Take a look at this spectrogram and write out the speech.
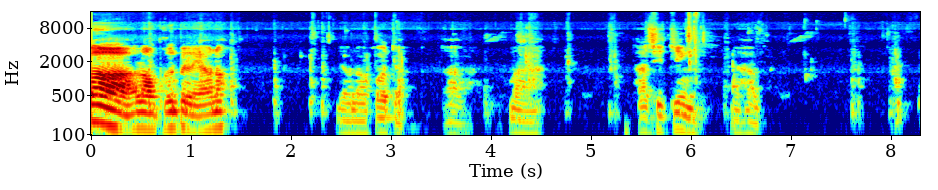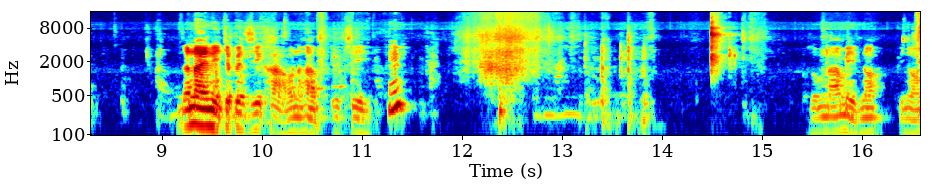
ก็รองพื้นไปแล้วเนาะเดี๋ยวเราก็จะามาทาชิจิ้งนะครับ ด้านในนี่จะเป็นสีขาวนะครับ FC ผสม น้ำอีกเนาะพี่น้อง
